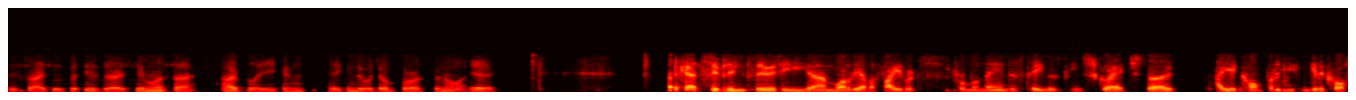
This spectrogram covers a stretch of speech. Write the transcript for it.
this race is, is very similar, so hopefully he can he can do a job for us tonight. Yeah. Okay, seventeen thirty, um, one of the other favourites from Amanda's team has been scratched. So, are you confident you can get across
